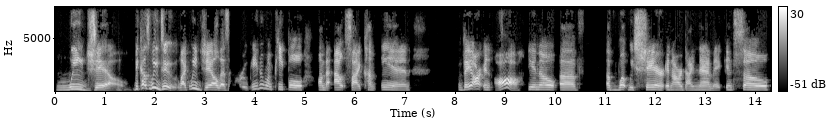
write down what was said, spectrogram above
we gel? Because we do, like we gel as a group. Even when people on the outside come in, they are in awe, you know, of of what we share in our dynamic. And so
